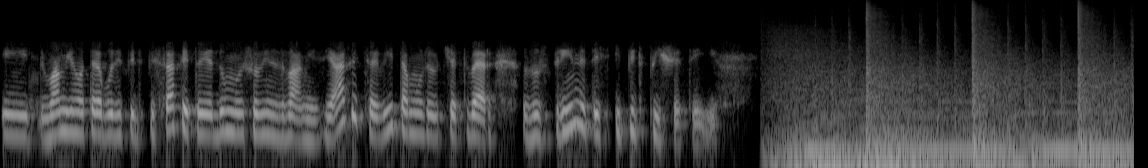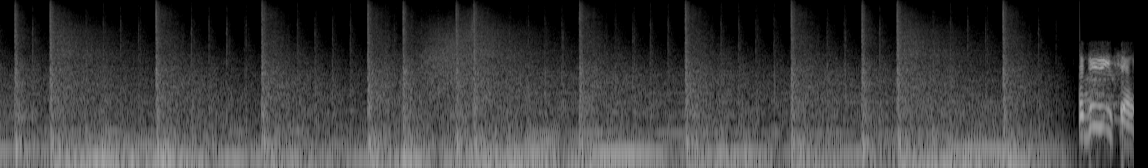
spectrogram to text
І вам його треба буде підписати, то я думаю, що він з вами зв'яжеться, ви там уже в четвер зустрінетесь і підпишете їх. Дивіться,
